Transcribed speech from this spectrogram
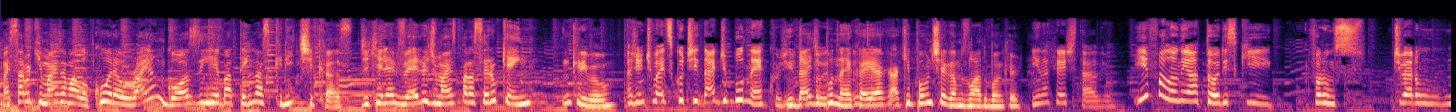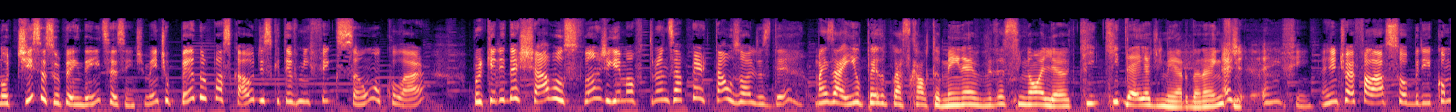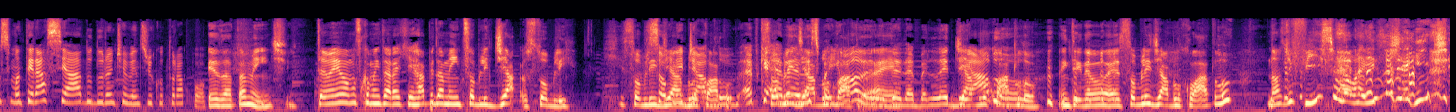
Mas sabe o que mais é uma loucura? O Ryan Gosling rebatendo as críticas de que ele é velho demais para ser o Ken. Incrível. A gente vai discutir idade de boneco, gente. Idade de tô- boneca. E a, a que ponto chegamos lá do bunker? Inacreditável. E falando em atores que foram tiveram notícias surpreendentes recentemente, o Pedro Pascal disse que teve uma infecção ocular porque ele deixava os fãs de Game of Thrones apertar os olhos dele. Mas aí o Pedro Pascal também, né? Assim, olha, que, que ideia de merda, né? Enfim. ge- Enfim, a gente vai falar sobre como se manter aciado durante eventos de cultura pop. Exatamente. Também vamos comentar aqui rapidamente sobre, Dia sobre Sobre, Sobre Diablo, Diablo. 4. É porque sobre é, Diablo espanhol, 4. é, É. é, é, é Diablo Diablo. 4, entendeu? É sobre Diablo 4. Nossa, difícil falar isso, gente.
